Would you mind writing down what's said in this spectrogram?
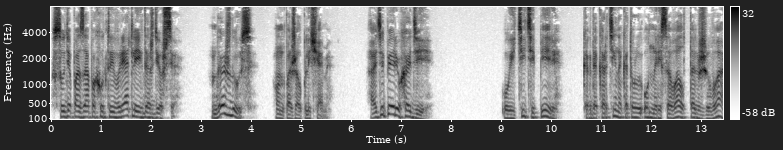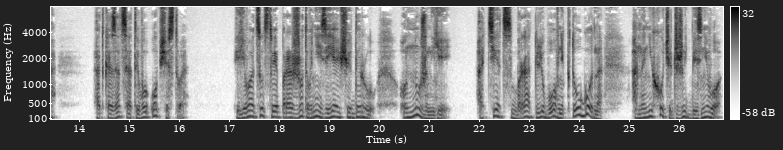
«Судя по запаху, ты вряд ли их дождешься». «Дождусь», — он пожал плечами. «А теперь уходи». Уйти теперь, когда картина, которую он нарисовал, так жива, отказаться от его общества. Его отсутствие порожжет в ней зияющую дыру. Он нужен ей. Отец, брат, любовник, кто угодно — она не хочет жить без него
